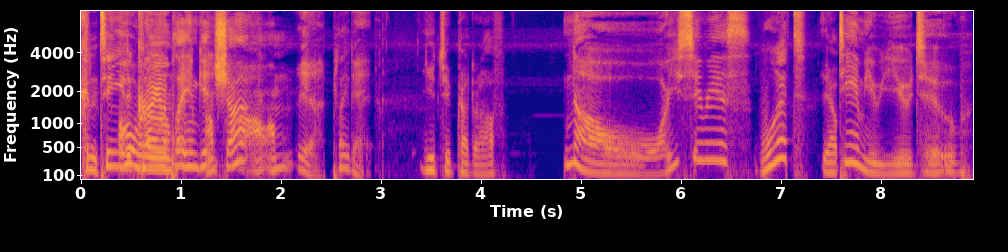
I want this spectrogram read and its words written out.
continue Oh, to we're not gonna play him getting I'm- shot? I'm- I'm- yeah, play that. YouTube cut it off. no, are you serious? What? Yep. Damn you, YouTube,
